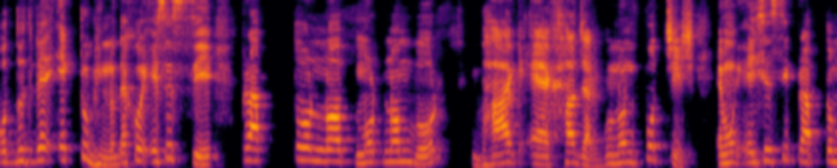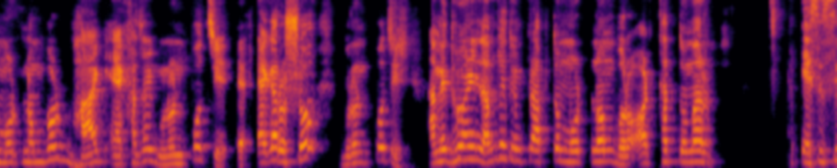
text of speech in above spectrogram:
পদ্ধতিটা একটু ভিন্ন। দেখো এসএসসি প্রাপ্ত মোট নম্বর ভাগ এক হাজার গুণন পঁচিশ এবং এইচএসসি প্রাপ্ত মোট নম্বর ভাগ এক হাজার গুণন পঁচিশ এগারোশো গুণন পঁচিশ। আমি ধরে নিলাম যে তুমি প্রাপ্ত মোট নম্বর, অর্থাৎ তোমার এসএসসি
